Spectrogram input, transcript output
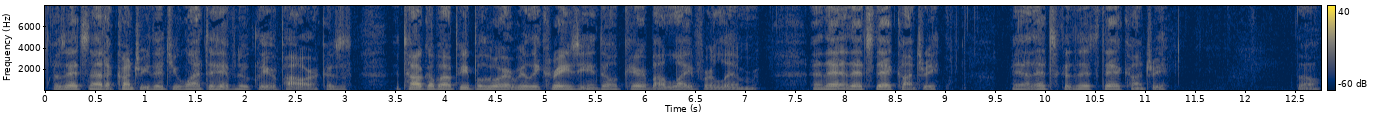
Because that's not a country that you want to have nuclear power. Because talk about people who are really crazy and don't care about life or limb. And that that's their country. Yeah, that's that's that country. So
